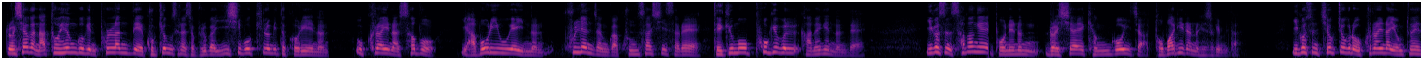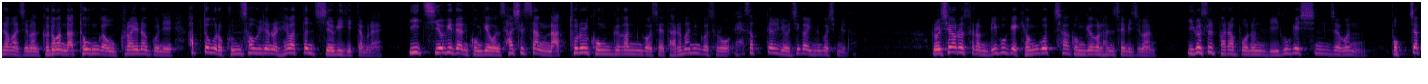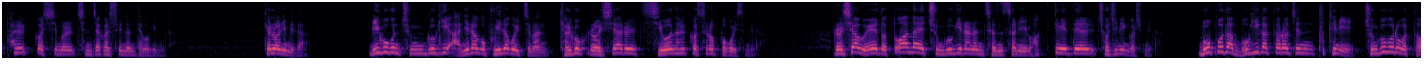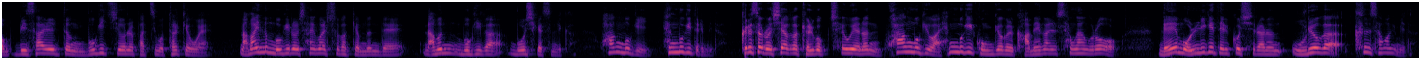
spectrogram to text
러시아가 나토 회원국인 폴란드의 국경선에서 불과 25km 거리에 있는 우크라이나 서부 야보리우에 있는 훈련장과 군사시설에 대규모 포격을 감행했는데 이것은 서방에 보내는 러시아의 경고이자 도발이라는 해석입니다. 이것은 지역적으로 우크라이나 영토에 해당하지만 그동안 나토군과 우크라이나군이 합동으로 군사훈련을 해왔던 지역이기 때문에 이 지역에 대한 공격은 사실상 나토를 공격한 것에 다름 아닌 것으로 해석될 여지가 있는 것입니다. 러시아로서는 미국의 경고차 공격을 한 셈이지만 이것을 바라보는 미국의 심정은 복잡할 것임을 짐작할 수 있는 대목입니다. 결론입니다. 미국은 중국이 아니라고 부인하고 있지만 결국 러시아를 지원할 것으로 보고 있습니다. 러시아 외에도 또 하나의 중국이라는 전선이 확대될 조짐인 것입니다. 무엇보다 무기가 떨어진 푸틴이 중국으로부터 미사일 등 무기 지원을 받지 못할 경우에 남아있는 무기를 사용할 수밖에 없는데 남은 무기가 무엇이겠습니까 화학무기 핵무기들입니다. 그래서 러시아가 결국 최후에는 화학무기와 핵무기 공격을 감행할 상황으로 내몰리게 될 것이라는 우려가 큰 상황입니다.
